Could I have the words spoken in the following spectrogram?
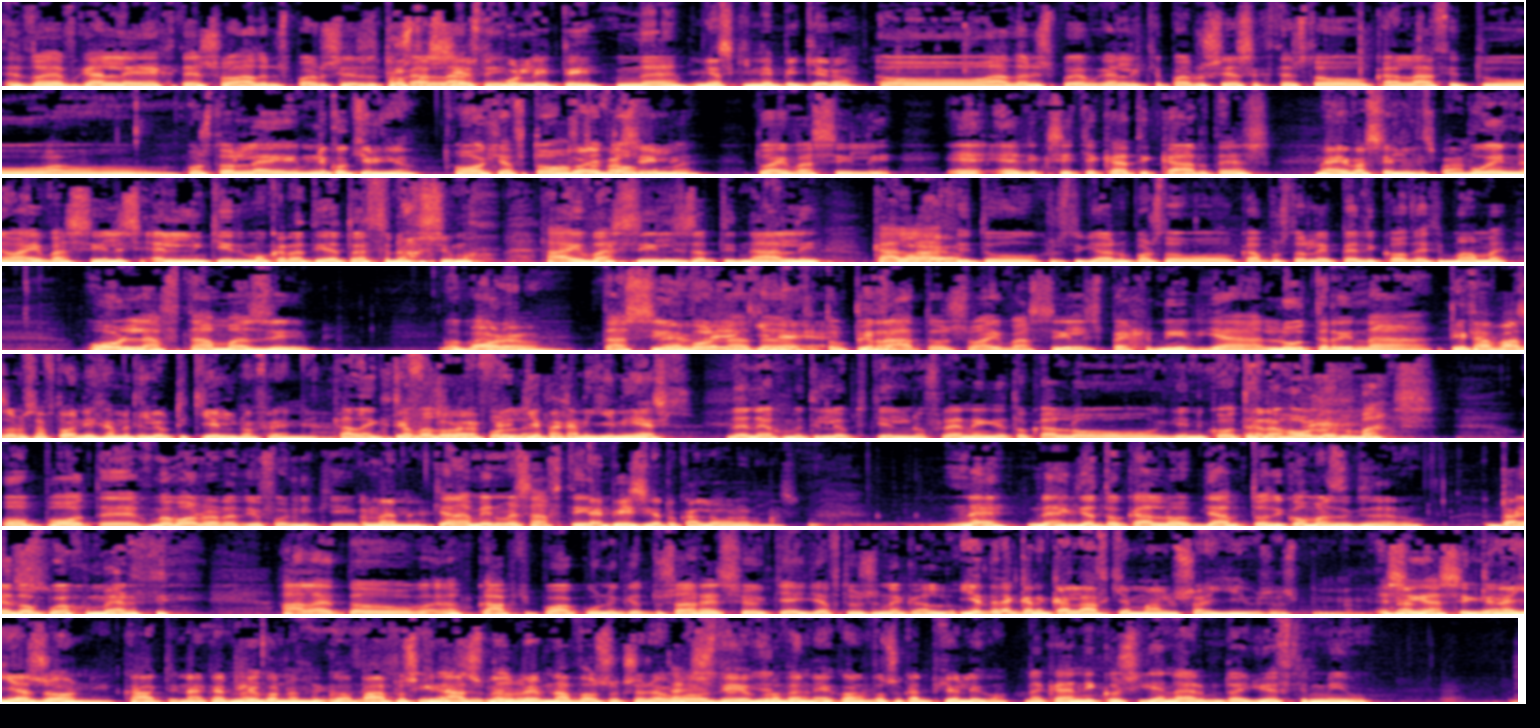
Εδώ έβγαλε χθες ο Άδωνης που παρουσίαζε το Προστασία καλάθι. του πολίτη. Ναι. Μια και είναι επίκαιρο. Ο Άδωνης που έβγαλε και παρουσίασε χθες το καλάθι του. Πώς το λέει. Νοικοκυριό. Όχι αυτό, αυτό Άι το Βασίλη. έχουμε. Του Άι Βασίλη. Ε, έδειξε και κάτι κάρτες. Με Άι Βασίλειδη πάνω. Πού είναι ο Άι Βασίλης, Ελληνική Δημοκρατία το εθνόσημο. Άι Βασίλης απ' την άλλη. Καλάθι Ωραίο. του Χριστουγιάννου, πώς το, κάπως το λέει παιδικό, δεν θυμάμαι. Όλα αυτά μαζί. Ωραίο. Τα σύμβολα, Ε, εκεί τα- είναι- το τι θα- κράτος, ο Άι Βασίλης, παιχνίδια, λούτρινα. Τι θα βάζαμε σε αυτό αν είχαμε τηλεοπτική ελληνοφρένεια. Καλά, εκεί Τη θα βάζαμε φωτογραφία. πολλά. Εκεί θα είχαν γίνει έσχη. Δεν έχουμε τηλεοπτική ελληνοφρένεια για το καλό γενικότερα όλων μας. Οπότε έχουμε μόνο ραδιοφωνική. Ναι, ναι. Και να μείνουμε σε αυτή. Επίσης για το καλό όλων μας. Ναι, ναι, για το καλό. Για το δικό μας δεν ξέρω. Εντάξει. Εδώ που έχουμε έρθει. Αλλά το, ε, κάποιοι που ακούνε και τους αρέσει, οκέι, για αυτούς είναι καλό. Γιατί δεν έκανε καλάθια με άλλους Αγίους, ας πούμε. Ε, σιγά, Να- σιγά. Την Αγία Ζώνη. Κάτι, να κάτι πιο Ναι. οικονομικό. Πάμε Σιγά, προσκυνάσουμε, τώρα- δεν πρέπει να δώσω, ξέρω Τα εγώ, 2 ευρώ. Χριστούγεννα. Δεν έχω να δώσω κάτι πιο λίγο. Να κάνει 20 Γενάρη με το Αγίου Ευθυμίου.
